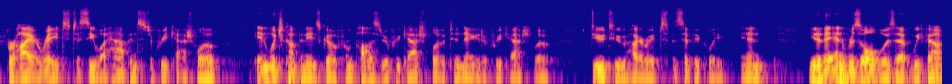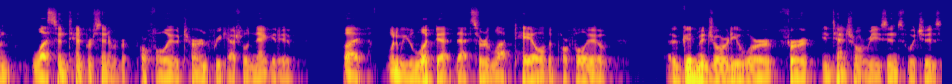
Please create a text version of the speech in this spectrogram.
for higher rates to see what happens to free cash flow, in which companies go from positive free cash flow to negative free cash flow due to higher rates specifically. And you know, the end result was that we found less than 10% of our portfolio turned free cash flow negative. But when we looked at that sort of left tail of the portfolio, a good majority were for intentional reasons, which is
